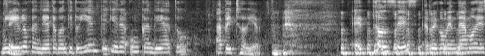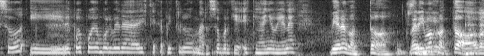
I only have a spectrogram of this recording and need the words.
Sí. Miguelo, candidato constituyente, que era un candidato a pecho abierto. Entonces, recomendamos eso y después pueden volver a este capítulo en marzo, porque este año viene, viene con todo. Sí. Venimos con todo, con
